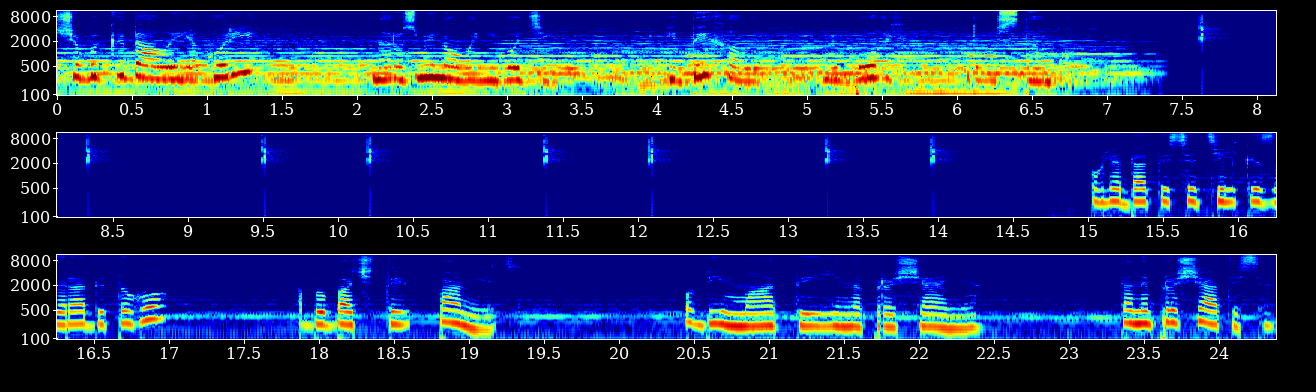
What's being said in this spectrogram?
щоби кидали якорі на розмінованій воді і дихали любов'ю до останку. оглядатися тільки заради того, аби бачити пам'ять, обіймати її на прощання та не прощатися,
